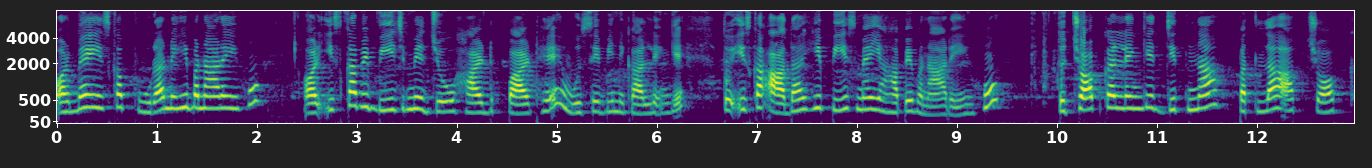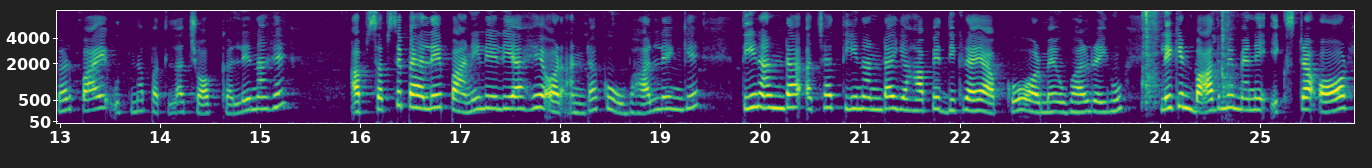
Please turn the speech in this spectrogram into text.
और मैं इसका पूरा नहीं बना रही हूँ। और इसका भी बीज में जो हार्ड पार्ट है, उसे भी निकाल लेंगे। तो इसका आधा ही पीस मैं यहाँ पे बना रही हूँ। तो चॉप कर लेंगे। जितना पतला आप चॉप कर पाए, उतना पतला चॉप कर लेना है। अब सबसे पहले पानी ले लिया है और अंडा को उबाल लेंगे। तीन अंडा अच्छा तीन अंडा यहाँ पे दिख रहा है आपको और मैं उबाल रही हूँ। लेकिन बाद में मैंने एक्स्ट्रा और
